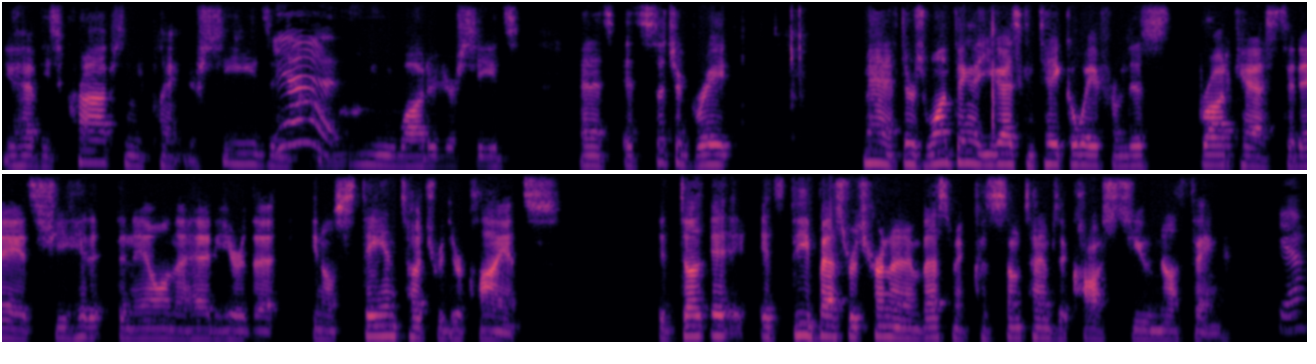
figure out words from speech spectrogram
you have these crops and you plant your seeds and, yes. you, and you water your seeds, and it's it's such a great man. If there's one thing that you guys can take away from this broadcast today, it's she hit it the nail on the head here. That you know, stay in touch with your clients. It does. It, it's the best return on investment because sometimes it costs you nothing. Yeah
